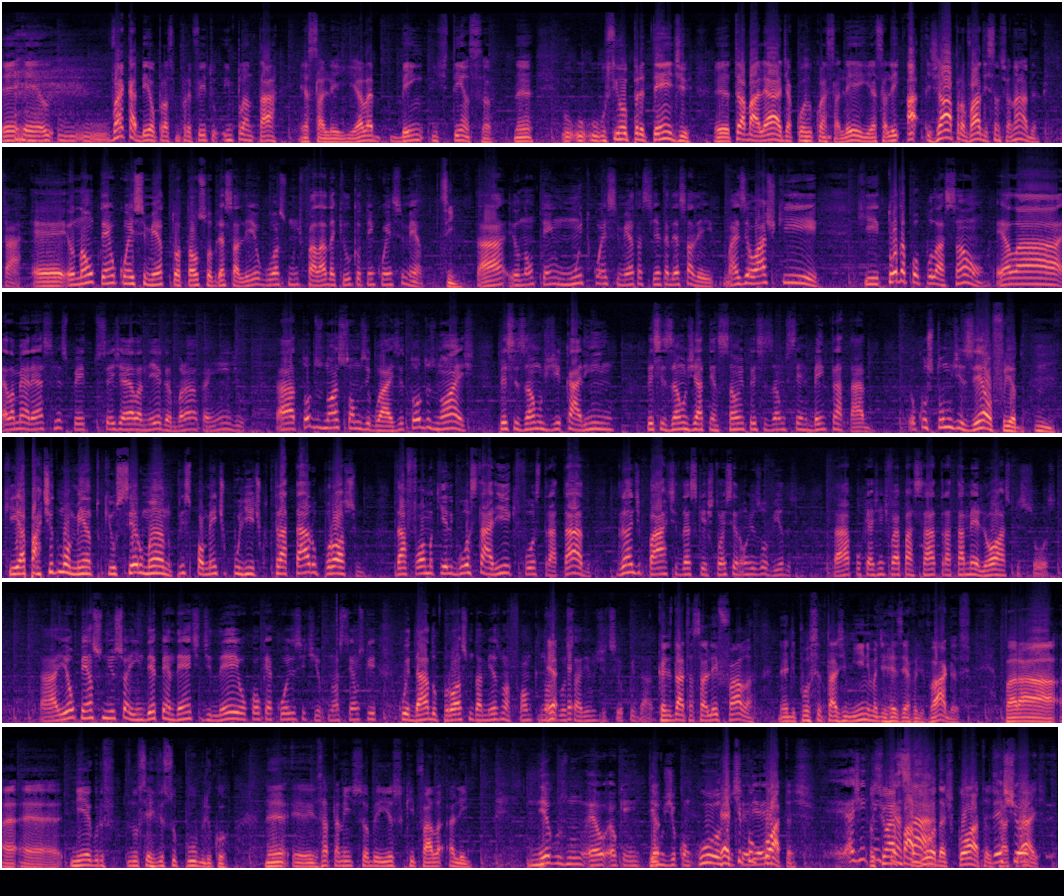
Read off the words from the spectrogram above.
É, é, o, o, vai caber ao próximo prefeito implantar essa lei. Ela é bem extensa. Né? O, o, o senhor pretende é, trabalhar de acordo com essa lei, essa lei ah, já aprovada e sancionada? Tá, é, eu não tenho conhecimento total sobre essa lei, eu gosto muito de falar daquilo que eu tenho conhecimento. Sim. Tá? Eu não tenho muito conhecimento acerca dessa lei, mas eu acho que que toda a população ela, ela merece respeito, seja ela negra, branca, índio, tá? Todos nós somos iguais e todos nós precisamos de carinho, precisamos de atenção e precisamos ser bem tratados. Eu costumo dizer, Alfredo, hum. que a partir do momento que o ser humano, principalmente o político, tratar o próximo da forma que ele gostaria que fosse tratado, grande parte das questões serão resolvidas, tá? Porque a gente vai passar a tratar melhor as pessoas. Tá? E eu penso nisso aí, independente de lei ou qualquer coisa desse tipo. Nós temos que cuidar do próximo da mesma forma que nós é, é gostaríamos é, de ser cuidado. Candidato, essa lei fala né, de porcentagem mínima de reserva de vagas para é, é, negros no serviço público. Né? É exatamente sobre isso que fala a lei. Negros no, é, o que? Em termos de concurso? É tipo cotas. A gente o senhor é a favor das cotas deixa raciais? Eu,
